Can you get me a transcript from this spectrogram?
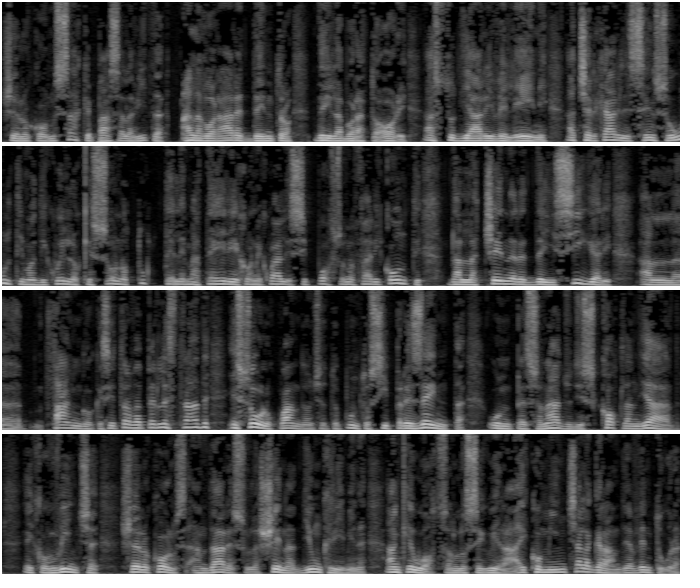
Sherlock Holmes, sa che passa la vita a lavorare dentro dei laboratori, a studiare i veleni, a cercare il senso ultimo di quello che sono tutte le materie con le quali si possono fare i conti, dalla cenere dei sigari al fango che si trova per le strade strade e solo quando a un certo punto si presenta un personaggio di Scotland Yard e convince Sherlock Holmes ad andare sulla scena di un crimine, anche Watson lo seguirà e comincia la grande avventura.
